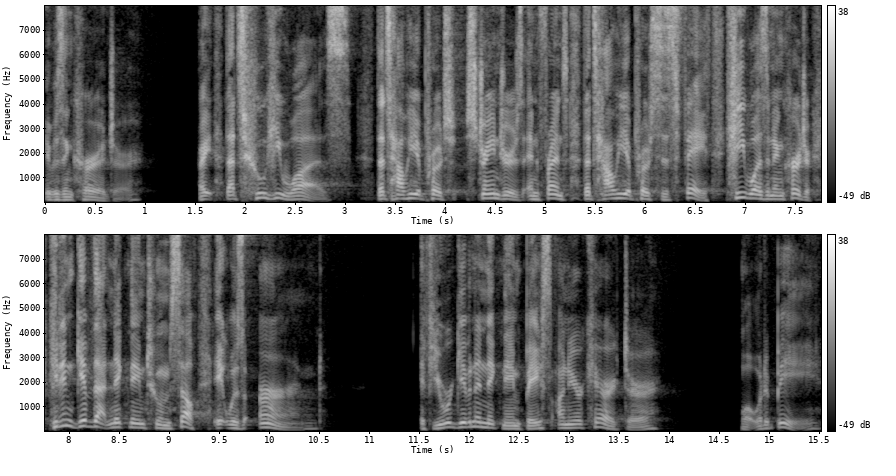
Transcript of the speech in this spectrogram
it was encourager, right? That's who he was. That's how he approached strangers and friends. That's how he approached his faith. He was an encourager. He didn't give that nickname to himself, it was earned. If you were given a nickname based on your character, what would it be?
